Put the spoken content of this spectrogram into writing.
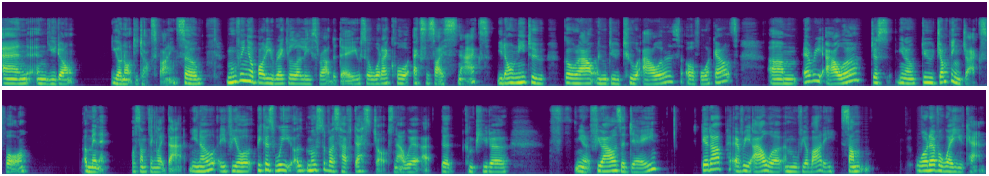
and and you don't you're not detoxifying. So moving your body regularly throughout the day. So what I call exercise snacks. You don't need to go out and do two hours of workouts. Um, every hour, just you know, do jumping jacks for a minute or something like that you know if you're because we uh, most of us have desk jobs now we're at the computer you know a few hours a day get up every hour and move your body some whatever way you can.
